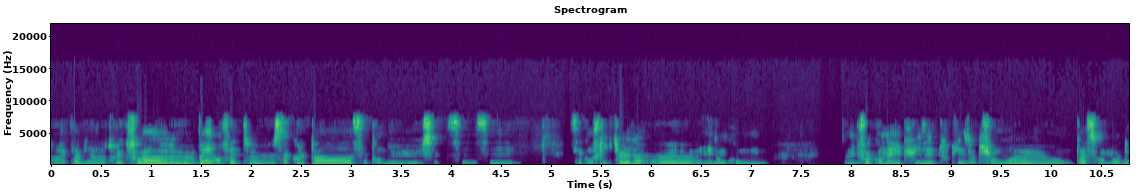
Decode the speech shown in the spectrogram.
de rétablir le truc, soit euh, bah, en fait euh, ça colle pas, c'est tendu, c'est conflictuel, euh, et donc on, Une fois qu'on a épuisé toutes les options, on passe en mode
